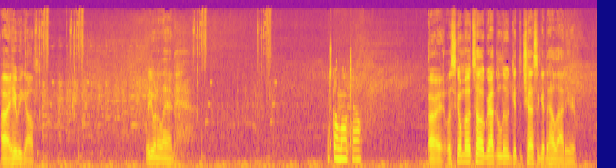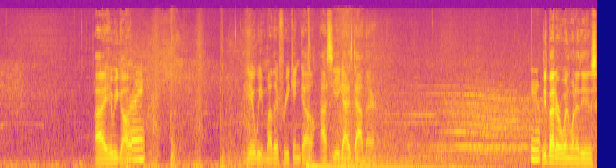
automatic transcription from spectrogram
All right, here we go. Where do you want to land? Let's go motel. All right, let's go motel, grab the loot, get the chest, and get the hell out of here. All right, here we go. All right. Here we mother freaking go. I see you guys down there. Yep. We better win one of these.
